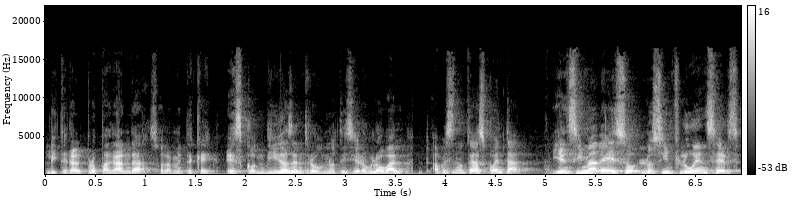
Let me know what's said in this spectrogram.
literal propaganda, solamente que escondidas dentro de un noticiero global. A veces no te das cuenta. Y encima de eso, los influencers,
